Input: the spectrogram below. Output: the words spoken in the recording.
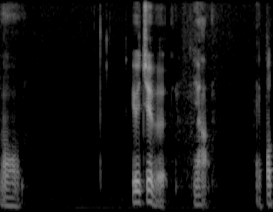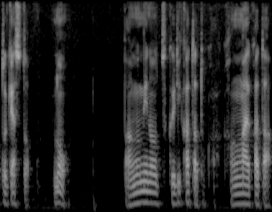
の YouTube やポッドキャストの番組の作り方とか考え方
